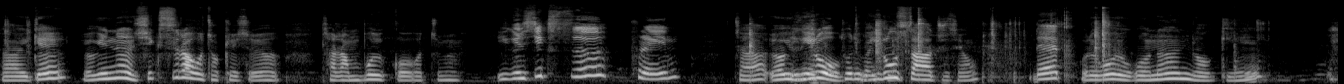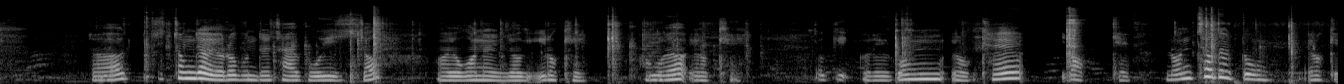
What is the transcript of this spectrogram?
자, 이게 여기는 6라고 적혀 있어요. 잘 안 보일 것 같지만. 이게 식스 프레임. 자, 여기 이게 위로, 위로 쌓아 주세요. 네. 그리고 요거는 여기. 자, 시청자 여러분들 잘 보이시죠? 어, 요거는 여기 이렇게 하고요. 이렇게. 여기 그리고 이렇게 이렇게 런처들도 이렇게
